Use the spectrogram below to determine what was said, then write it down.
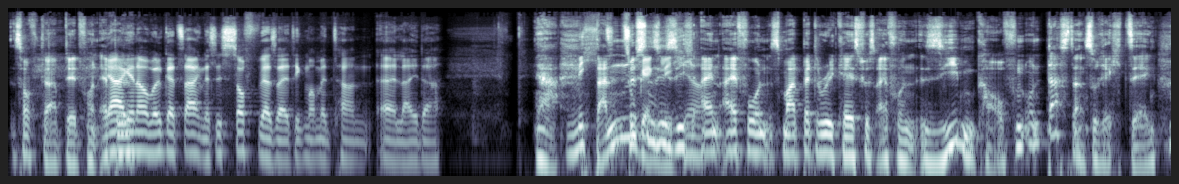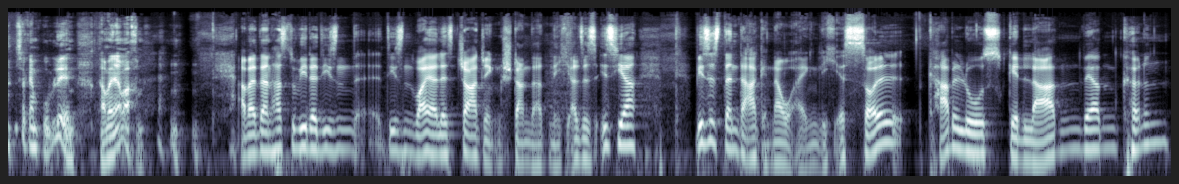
Software-Update von Apple. Ja, genau, wollte gerade sagen, das ist softwareseitig momentan äh, leider Ja, nicht dann müssen Sie sich ja. ein iPhone Smart Battery Case fürs iPhone 7 kaufen und das dann zurechtsägen. Ist ja kein Problem. Kann man ja machen. Aber dann hast du wieder diesen, diesen Wireless Charging Standard nicht. Also es ist ja, wie ist es denn da genau eigentlich? Es soll kabellos geladen werden können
